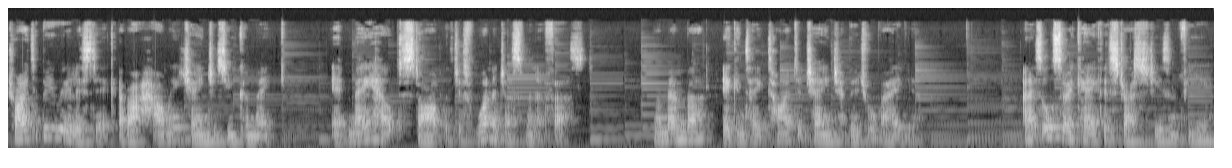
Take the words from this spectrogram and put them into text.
Try to be realistic about how many changes you can make it may help to start with just one adjustment at first. Remember, it can take time to change habitual behaviour. And it's also okay if this strategy isn't for you.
